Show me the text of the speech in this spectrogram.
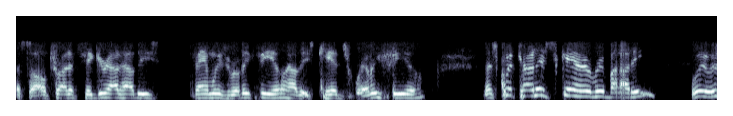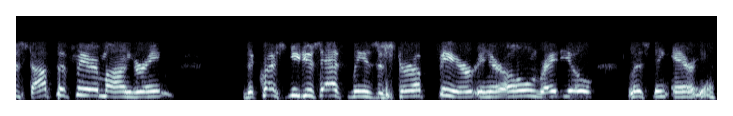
Let's all try to figure out how these families really feel, how these kids really feel. Let's quit trying to scare everybody. We will stop the fear mongering the question you just asked me is to stir up fear in your own radio listening area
